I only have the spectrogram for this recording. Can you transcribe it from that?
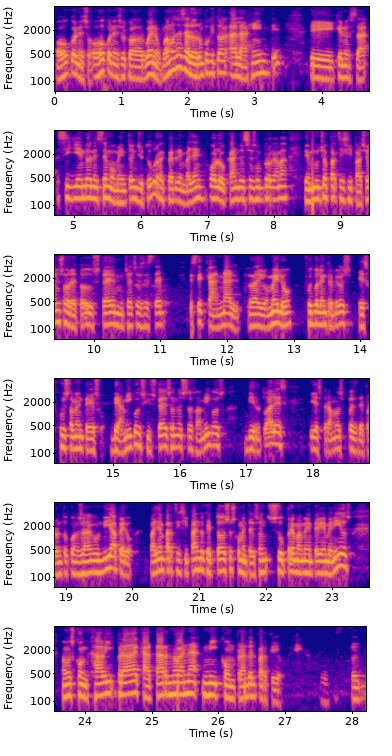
Ojo con eso, ojo con eso, Ecuador. Bueno, vamos a saludar un poquito a la gente eh, que nos está siguiendo en este momento en YouTube. Recuerden, vayan colocando, este es un programa de mucha participación, sobre todo ustedes, muchachos, este, este canal Radio Melo, Fútbol entre Amigos, es justamente eso, de amigos, y ustedes son nuestros amigos virtuales y esperamos pues de pronto conocer algún día, pero vayan participando, que todos sus comentarios son supremamente bienvenidos. Vamos con Javi Prada, Qatar no gana ni comprando el partido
